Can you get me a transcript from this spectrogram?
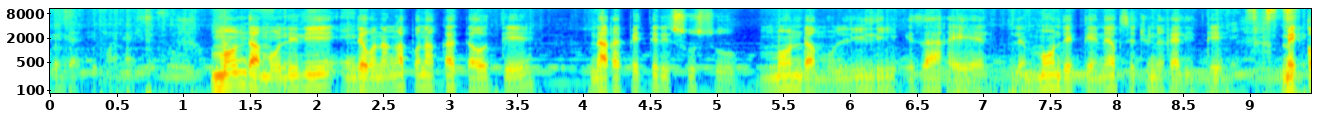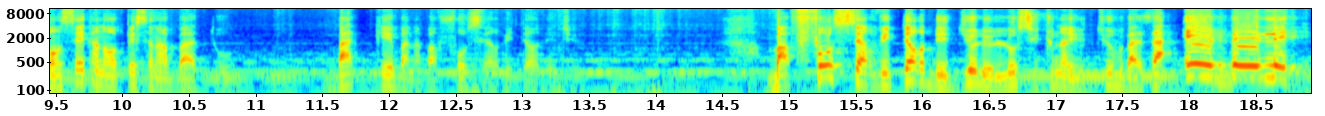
po eza témoignage tozo- monde ya molili ndeko na nga mpona kata yo te na répété lisusu monde ya molili eza réel. Le monde des ténèbres c'est une réalité. Mais conseil kana opesa na bato bakeba na bafaux serviteurs de dieu. Bafaux serviteurs de dieu lelo surtout na youtube baza ebele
